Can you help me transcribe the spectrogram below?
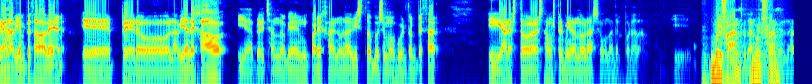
ya la había empezado a ver, eh, pero la había dejado y aprovechando que mi pareja no la ha visto, pues hemos vuelto a empezar y ahora esto, estamos terminando la segunda temporada. muy fan, muy fan.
